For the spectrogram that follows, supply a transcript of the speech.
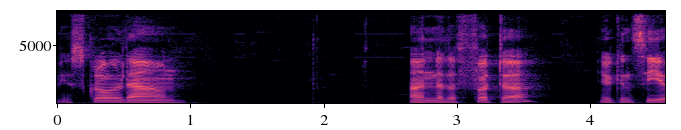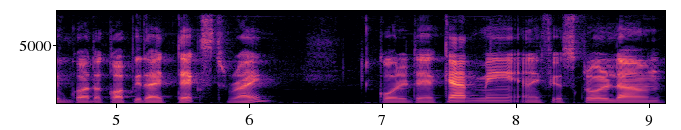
you scroll down. Under the footer you can see you've got a copyright text right? Codeytek Academy. And if you scroll down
